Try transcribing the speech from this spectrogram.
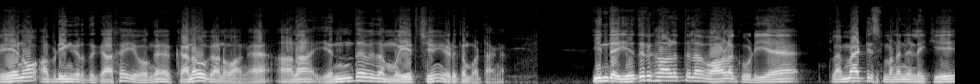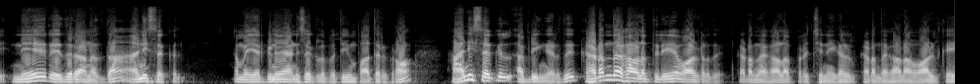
வேணும் அப்படிங்கிறதுக்காக இவங்க கனவு காணுவாங்க. ஆனால் எந்த வித முயற்சியும் எடுக்க மாட்டாங்க. இந்த எதிர்காலத்தில் வாழக்கூடிய கிளமேட்டிஸ் மனநிலைக்கு நேர் எதிரானது தான் அணிசக்கல் நம்ம ஏற்கனவே அணிசக்கலை பற்றியும் பார்த்துருக்குறோம். அணிசக்கல் அப்படிங்கிறது கடந்த காலத்திலேயே வாழ்கிறது கடந்த கால பிரச்சனைகள் கடந்த கால வாழ்க்கை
